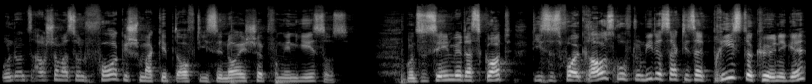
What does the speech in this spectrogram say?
und uns auch schon mal so einen Vorgeschmack gibt auf diese neue Schöpfung in Jesus. Und so sehen wir, dass Gott dieses Volk rausruft und wieder sagt, ihr seid Priesterkönige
